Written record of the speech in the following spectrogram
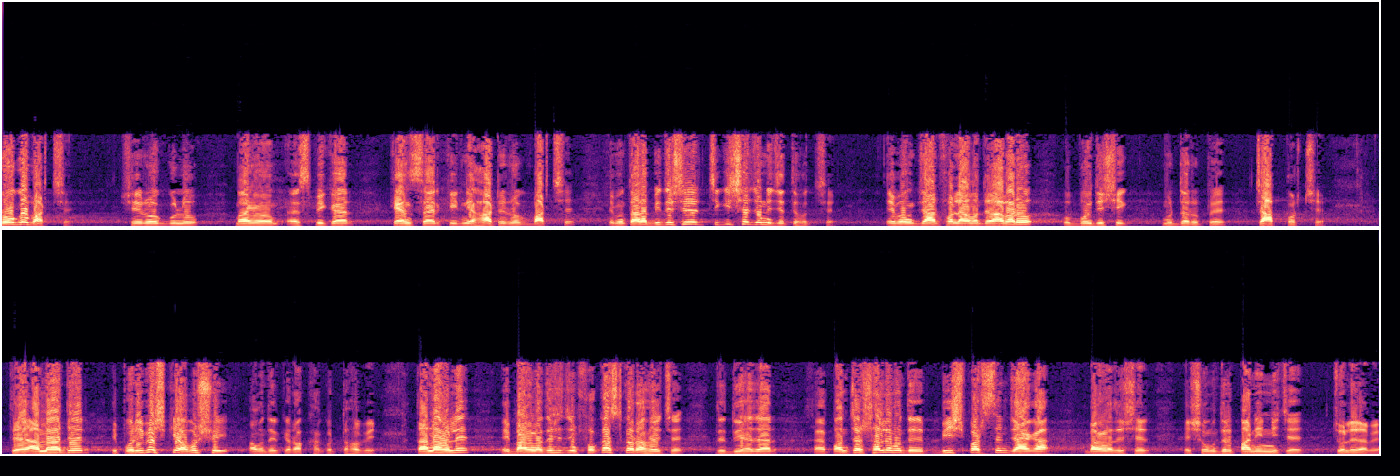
রোগও বাড়ছে। সেই রোগগুলো স্পিকার, ক্যান্সার, কিডনি, হার্টের রোগ বাড়ছে এবং তারা বিদেশের চিকিৎসার জন্য যেতে হচ্ছে এবং যার ফলে আমাদের আবারও বৈদেশিক মুদ্রার উপরে চাপ পড়ছে। তো আমাদের এই পরিবেশকে অবশ্যই আমাদেরকে রক্ষা করতে হবে। তা না হলে এই বাংলাদেশে যে ফোকাস করা হয়েছে যে দুই সালের মধ্যে বিশ পার্সেন্ট জায়গা বাংলাদেশের এই সমুদ্রের পানির নিচে চলে যাবে।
